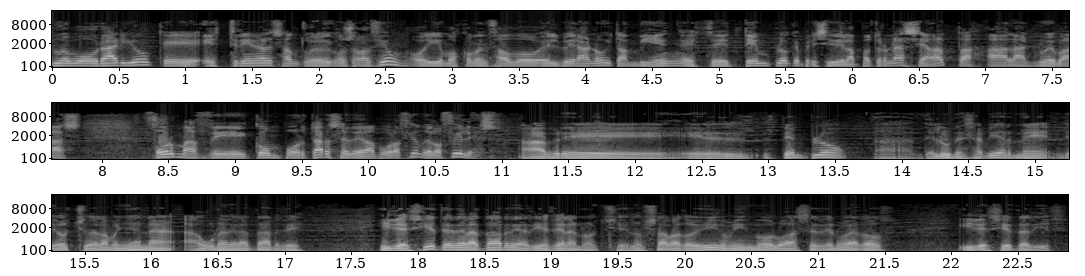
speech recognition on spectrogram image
nuevo horario que estrena el Santuario de Consolación. Hoy hemos comenzado el verano y también este templo que preside la patrona se adapta a las nuevas formas de comportarse de la población, de los fieles. Abre el templo ah, de lunes a viernes de 8 de la mañana a 1 de la tarde y de 7 de la tarde a 10 de la noche. Los sábados y domingos lo hace de 9 a 2 y de 7 a 10.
